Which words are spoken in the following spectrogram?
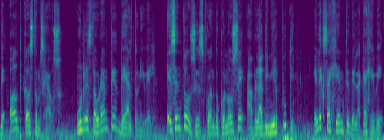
The Old Customs House, un restaurante de alto nivel. Es entonces cuando conoce a Vladimir Putin, el ex agente de la KGB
